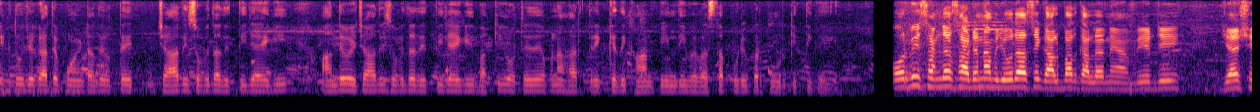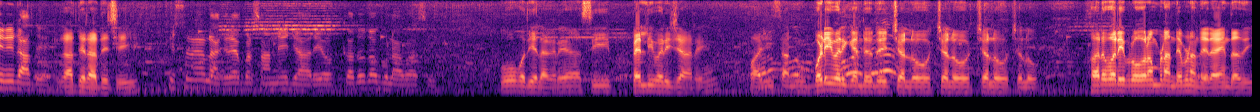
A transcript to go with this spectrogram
ਇੱਕ ਦੋ ਜਗ੍ਹਾ ਤੇ ਪੁਆਇੰਟਾਂ ਦੇ ਉੱਤੇ ਚਾਹ ਦੀ ਸੁਵਿਧਾ ਦਿੱਤੀ ਜਾਏਗੀ ਆਂਦੇ ਹੋਏ ਚਾਹ ਦੀ ਸੁਵਿਧਾ ਦਿੱਤੀ ਜਾਏਗੀ ਬਾਕੀ ਉੱਥੇ ਦੇ ਆਪਣਾ ਹਰ ਤਰੀਕੇ ਦੀ ਖਾਣ ਪੀਣ ਦੀ ਵਿਵਸਥਾ ਪੂਰੀ ਭਰਪੂਰ ਕੀਤੀ ਗਈ ਹੈ। ਹੋਰ ਵੀ ਸੰਗਤ ਸਾਡੇ ਨਾਲ ਮੌਜੂਦ ਆ ਅਸੀਂ ਗੱਲਬਾਤ ਕਰ ਲੈਂਦੇ ਆ ਵੀਰ ਜੀ ਜੈ ਸ਼੍ਰੀ ਰਾਧੇ। ਰਾਧੇ ਰਾਧੇ ਜੀ। ਕਿਸ ਤਰ੍ਹਾਂ ਲੱਗ ਰਿਹਾ ਬਰਸਾਨੇ ਜਾ ਰਹੇ ਹੋ? ਕਦੋਂ ਦਾ ਬੁਲਾਵਾ ਸੀ? ਬਹੁਤ ਵਧੀਆ ਲੱਗ ਰਿਹਾ। ਅਸੀਂ ਪਹਿਲੀ ਵਾਰੀ ਜਾ ਰਹੇ ਹਾਂ। ਭਾਜੀ ਸਾਨੂੰ ਬੜੀ ਵਾਰੀ ਕਹਿੰਦੇ ਹੁੰਦੇ ਚਲੋ ਚਲੋ ਚਲੋ ਚਲੋ। ਹਰ ਵਾਰੀ ਪ੍ਰੋਗਰਾਮ ਬਣਾਉਂਦੇ ਬਣਾਉਂਦੇ ਰਹਿ ਜਾਂਦਾ ਸੀ।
